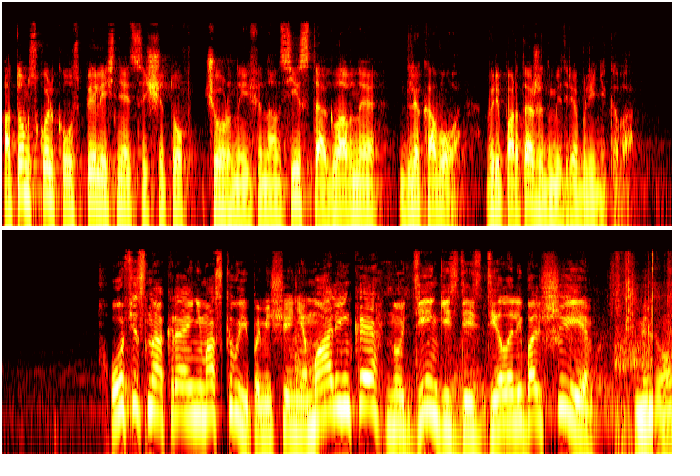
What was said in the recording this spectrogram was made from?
О том, сколько успели снять со счетов черные финансисты, а главное, для кого, в репортаже Дмитрия Блиникова. Офис на окраине Москвы. Помещение маленькое, но деньги здесь делали большие. Миллион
